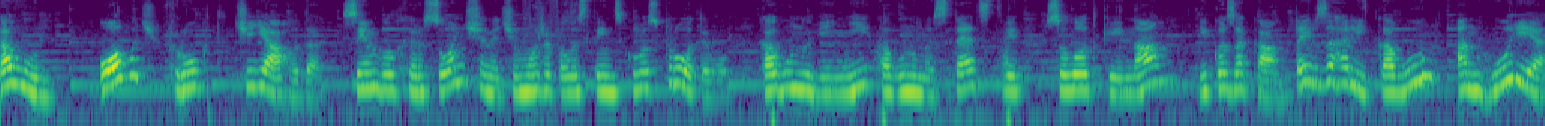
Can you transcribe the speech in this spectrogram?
Кавун овоч, фрукт чи ягода, символ Херсонщини чи може палестинського спротиву, кавун у війні, кавун у мистецтві, солодкий нам і козакам. Та й взагалі кавун, ангурія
